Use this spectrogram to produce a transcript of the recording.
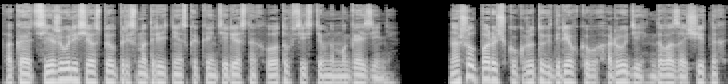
Пока отсиживались, я успел присмотреть несколько интересных лотов в системном магазине. Нашел парочку крутых древковых орудий, два защитных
